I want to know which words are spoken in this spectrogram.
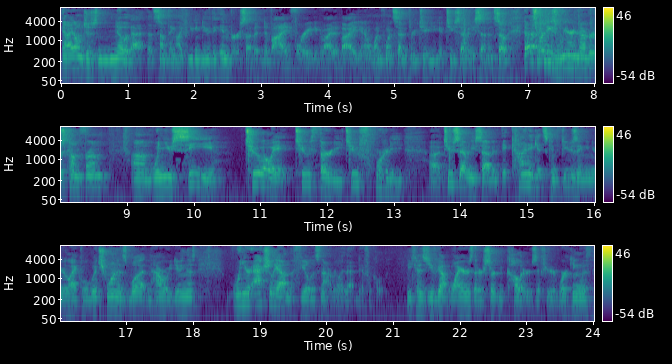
and I don't just know that. That's something like you can do the inverse of it. Divide 480 divided by you know 1.732, you get 277. So that's where these weird numbers come from. Um, when you see 208, 230, 240, uh, 277, it kind of gets confusing, and you're like, well, which one is what, and how are we doing this? When you're actually out in the field, it's not really that difficult because you've got wires that are certain colors. If you're working with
